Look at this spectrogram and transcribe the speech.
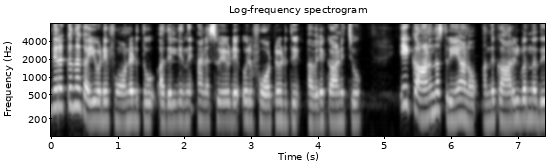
വിറക്കുന്ന കൈയോടെ ഫോൺ എടുത്തു. അതിൽ നിന്ന് അനസൂയയുടെ ഒരു ഫോട്ടോ എടുത്ത് അവരെ കാണിച്ചു. ഈ കാണുന്ന സ്ത്രീയാണോ അന്ന് കാറിൽ വന്നത്?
